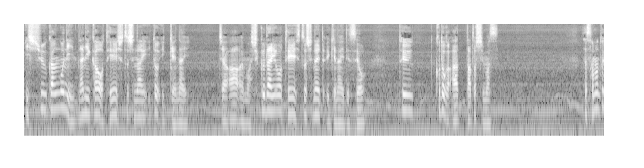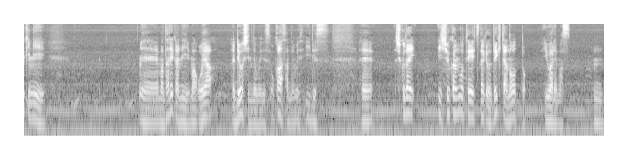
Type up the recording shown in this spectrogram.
ー、1週間後に何かを提出しないといけない。じゃあ、まあ、宿題を提出しないといけないですよ。ということがあったとします。でその時に、えー、まあ、誰かに、まあ、親、両親でもいいです。お母さんでもいいです。えー、宿題、1週間後提出だけどできたの？と言われます。うん。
